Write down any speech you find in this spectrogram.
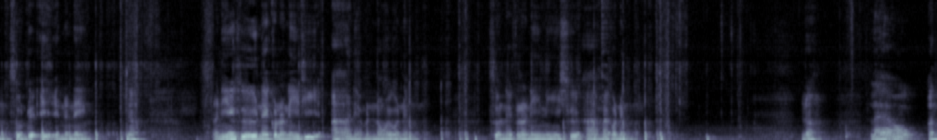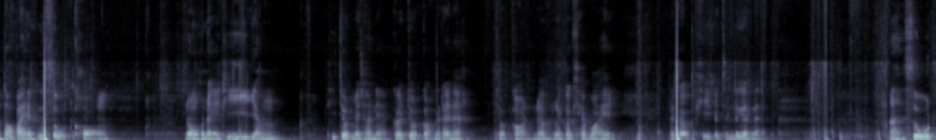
1ส่วนด้วย a n นั่นเองนะ อันนี้ก็คือในกรณีที่ r เนี่ยมันน้อยกว่าหนึ่งส่วนในกรณีนี้คือ r มากกว่าหนึ่งเนาะแล้วอันต่อไปก็คือสูตรของ น้องคนไหนที่ยังที่จดไม่ทันเนี่ย ก็จดก่อนก็ได้นะ จดก่อนเนาะแล้วก็แคปไว้ แล้วก็พี่ก็จะเลื่อนแล้วอะสูตร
